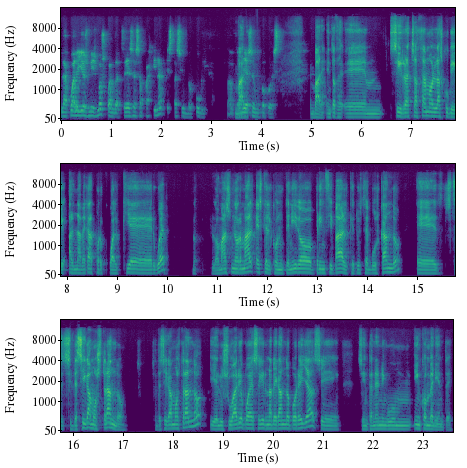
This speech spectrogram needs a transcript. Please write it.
la cual ellos mismos, cuando accedes a esa página, está siendo pública. Vale. ser un poco esto. Vale, entonces, em, si rechazamos las cookies al navegar por cualquier web, lo más normal es que el contenido principal que tú estés buscando eh, te siga mostrando se te siga mostrando y el usuario puede seguir navegando por ella sin, tener ningún inconveniente.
